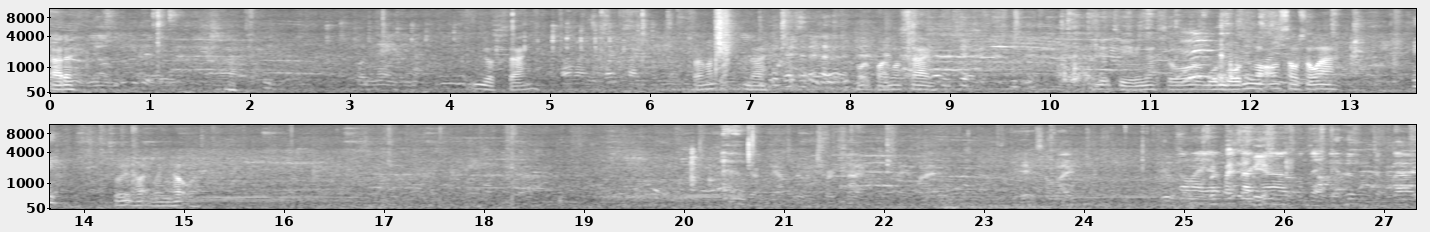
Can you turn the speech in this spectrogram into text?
À đây. Ngược sáng. Xóa mắt đây. Hội quán bonsai địa chỉ nha số 44 ngõ 66A số điện thoại của anh Hậu à? Sau này em phải dành nha còn rẻ tiền hơn trồng cây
